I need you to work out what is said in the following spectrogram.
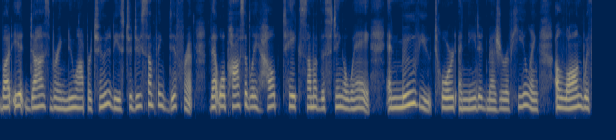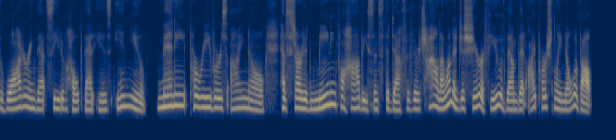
but it does bring new opportunities to do something different that will possibly help take some of the sting away and move you toward a needed measure of healing, along with watering that seed of hope that is in you. Many bereavers I know have started meaningful hobbies since the death of their child. I want to just share a few of them that I personally know about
